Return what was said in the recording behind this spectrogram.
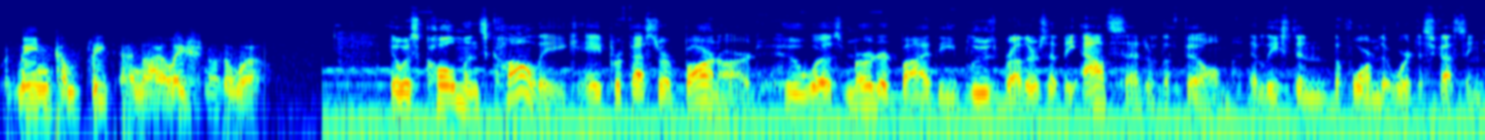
would mean complete annihilation of the world. It was Coleman's colleague, a Professor Barnard, who was murdered by the Blues Brothers at the outset of the film, at least in the form that we're discussing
